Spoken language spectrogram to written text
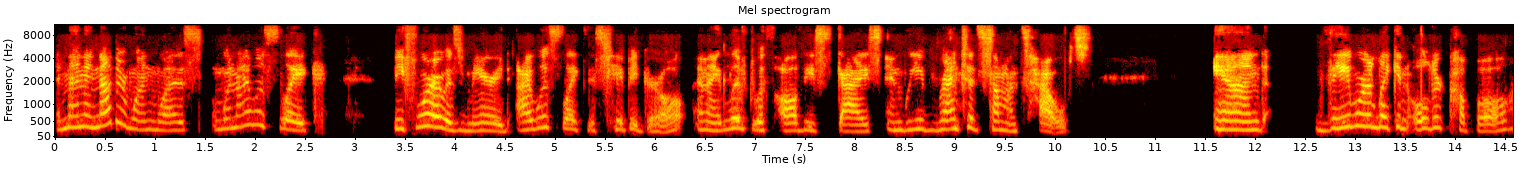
And then another one was when I was like, before I was married, I was like this hippie girl and I lived with all these guys and we rented someone's house. And they were like an older couple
